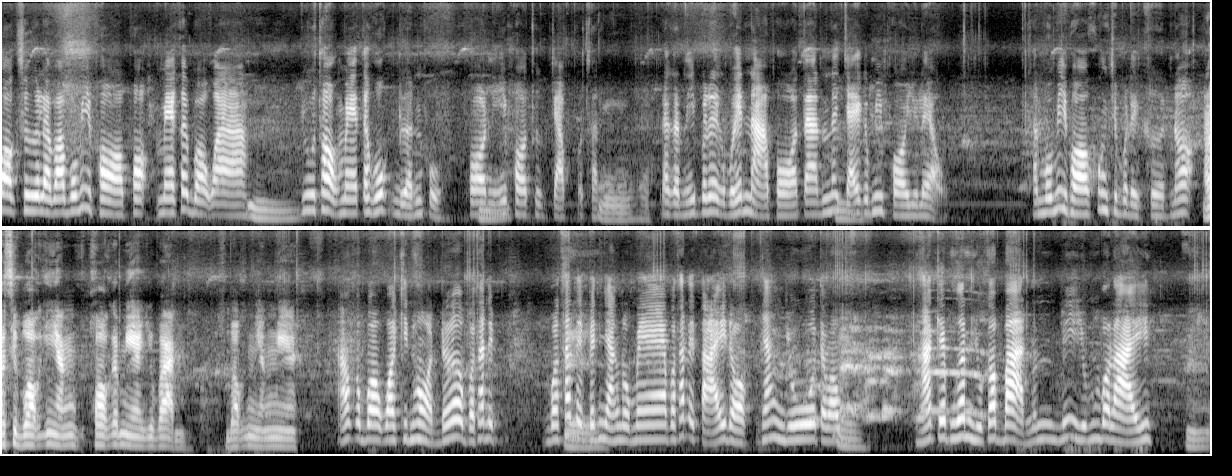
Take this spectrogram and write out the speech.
บอกซื้อแหละว่าบ่มีพอเพราะแม่เคยบอกว่าอืมอยู่ท้องแม่แต่หกเดือนผู้ พอหนี้พอถูกจับว่าซั่นโอ้แล้วก็หนี้ไปเลยก็บ่เห็นหน้าพอแต่ในใจก็มีพออยู่แล้วคันบ่มีพอคงสิบ่ได้เกิดเนาะเอาสิบอกอีหยังพ่อกับแม่อยู่บ้าน บอกอีหยังแม่ เอาก็บอกว่ากินฮอดเด้อบ่ทันได้บ่ทันได้เออเป็นหยังดอกแม่บ่ทันได้ตายดอกยังอยู่แต่ว่าเออหาเก็บเงินอยู่กับบ้านมันมีอยู่มันบ่หลายอืม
